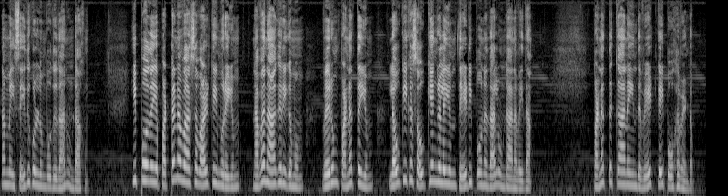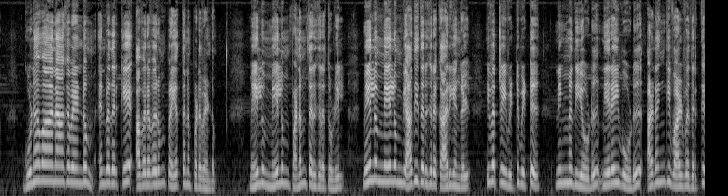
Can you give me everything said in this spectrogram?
நம்மை செய்து கொள்ளும்போதுதான் உண்டாகும். இப்போதைய பட்டணவாச வாழ்க்கை முறையும் நவநாகரிகமும் வெறும் பணத்தையும் லௌகிக சௌக்கியங்களையும் தேடிப்போனதால் உண்டானவைதான் பணத்துக்கான இந்த வேட்கை போக வேண்டும். குணவானாக வேண்டும் என்பதற்கே அவரவரும் பிரயத்தனப்பட வேண்டும். மேலும் மேலும் பணம் தருகிற தொழில் மேலும் மேலும் வியாதி தருகிற காரியங்கள் இவற்றை விட்டுவிட்டு நிம்மதியோடு நிறைவோடு அடங்கி வாழ்வதற்கு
